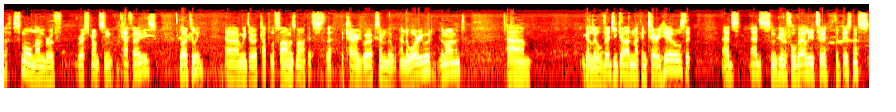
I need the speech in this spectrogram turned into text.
a, small number of restaurants and cafes locally. Um, we do a couple of farmers markets, the, the Carriageworks and the and the Warriewood at the moment. Um, we've got a little veggie garden up in Terrey Hills that adds adds some beautiful value to the business.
